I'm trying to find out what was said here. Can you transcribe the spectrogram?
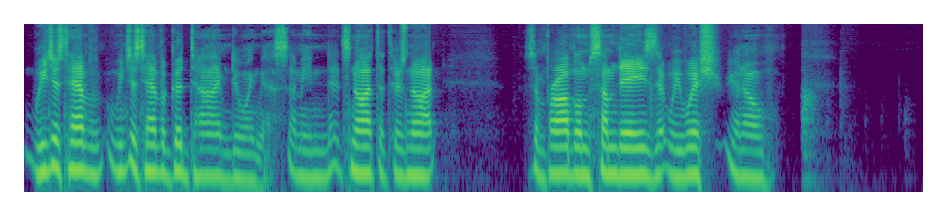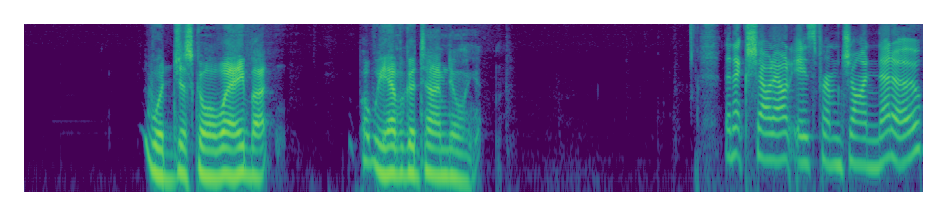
we just have we just have a good time doing this. I mean, it's not that there's not some problems some days that we wish you know would just go away, but but we have a good time doing it. The next shout out is from John Netto.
